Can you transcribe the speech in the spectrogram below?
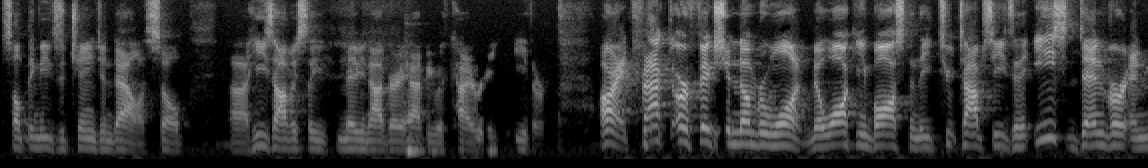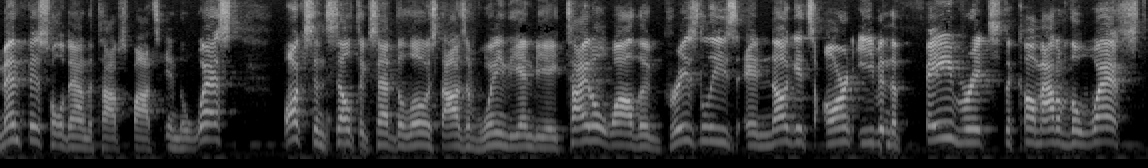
Something needs to change in Dallas. So uh, he's obviously maybe not very happy with Kyrie either. All right, fact or fiction number one Milwaukee and Boston, the two top seeds in the East. Denver and Memphis hold down the top spots in the West. Bucks and Celtics have the lowest odds of winning the NBA title, while the Grizzlies and Nuggets aren't even the favorites to come out of the West.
